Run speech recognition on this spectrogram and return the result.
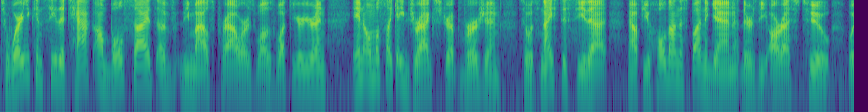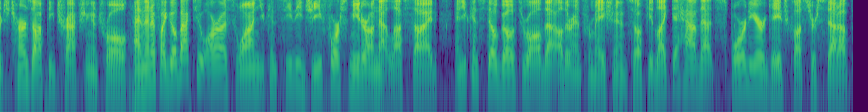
to where you can see the tach on both sides of the miles per hour as well as what gear you're in, in almost like a drag strip version. So it's nice to see that. Now if you hold on this button again, there's the RS2, which turns off the traction control. And then if I go back to RS1, you can see the G-force meter on that left side, and you can still go through all that other information. So if you'd like to have that sportier gauge cluster set up,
